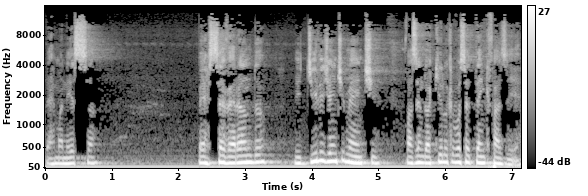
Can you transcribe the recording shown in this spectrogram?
permaneça perseverando e diligentemente fazendo aquilo que você tem que fazer.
